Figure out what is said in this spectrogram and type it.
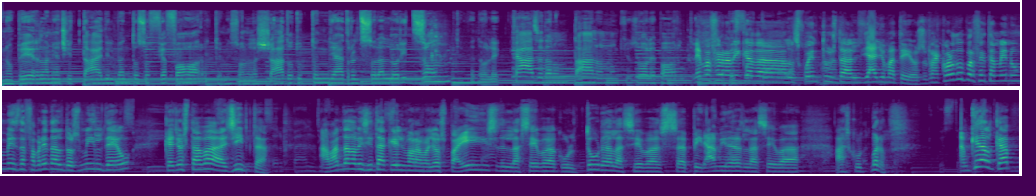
Cammino per la mia città ed il vento soffia forte. Mi sono lasciato tutto indietro, il sole all'orizzonte. Vedo le case da lontano, hanno chiuso le porte. Anem a fer una mica dels cuentos del Iaio Mateos. Recordo perfectament un mes de febrer del 2010 que jo estava a Egipte. A banda de visitar aquell meravellós país, la seva cultura, les seves eh, piràmides, la seva. Bueno, em queda al cap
